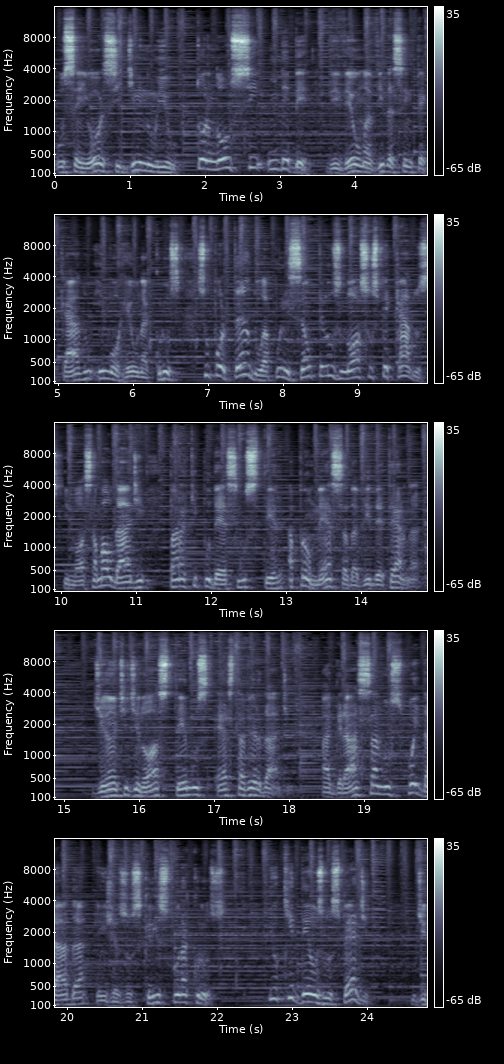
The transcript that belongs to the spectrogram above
O Senhor se diminuiu, tornou-se um bebê, viveu uma vida sem pecado e morreu na cruz, suportando a punição pelos nossos pecados e nossa maldade, para que pudéssemos ter a promessa da vida eterna. Diante de nós temos esta verdade. A graça nos foi dada em Jesus Cristo na cruz. E o que Deus nos pede? De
